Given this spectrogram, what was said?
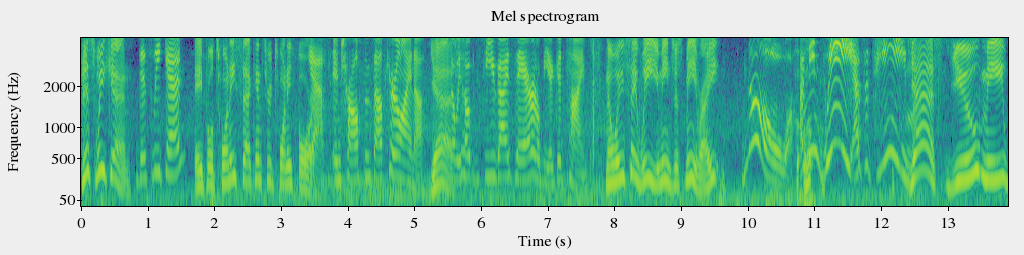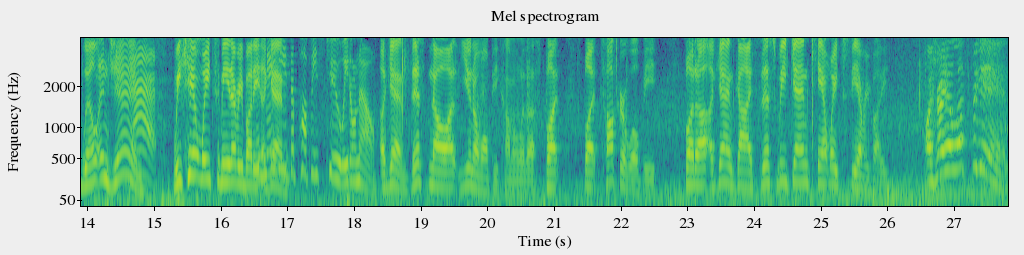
this weekend, this weekend. April 22nd through 24th. Yes, in Charleston, South Carolina. Yes. So we hope to see you guys there. It'll be a good time. Now, when you say we, you mean just me, right? No, I mean we as a team. Yes, you, me, Will, and Jen. Yes. We can't wait to meet everybody And again. maybe the puppies too. We don't know. again, this Noah, you know, won't be coming with us, but but Tucker will be. But uh, again, guys, this weekend, can't wait to see everybody. Andrea, let's begin.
